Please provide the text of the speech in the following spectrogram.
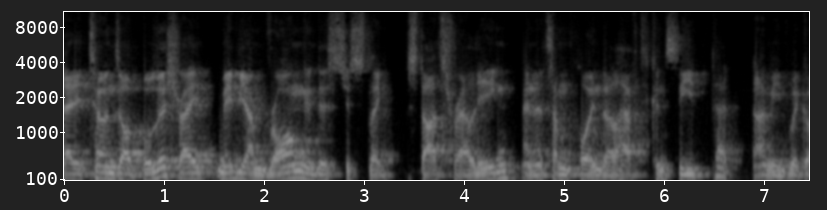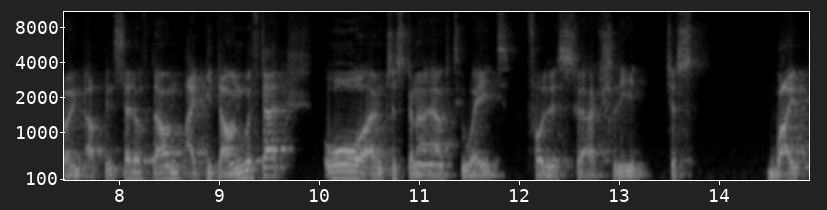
that it turns out bullish, right? Maybe I'm wrong and this just like starts rallying, and at some point I'll have to concede that I mean we're going up instead of down. I'd be down with that, or I'm just gonna have to wait for this to actually just wipe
